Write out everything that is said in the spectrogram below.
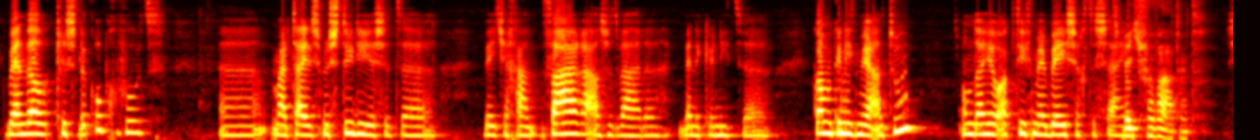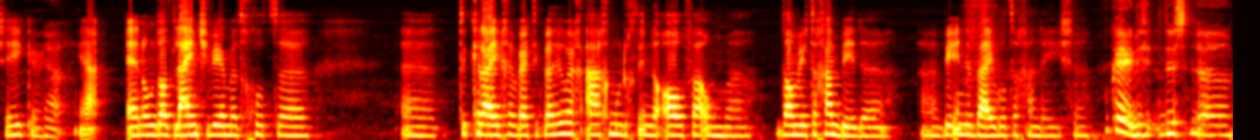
Ik ben wel christelijk opgevoed. Eh, maar tijdens mijn studie is het eh, een beetje gaan varen, als het ware. Ben ik er niet, eh, kwam ik er niet meer aan toe om daar heel actief mee bezig te Het is zijn. een beetje verwaterd. Zeker. Ja. Ja, en om dat lijntje weer met God te krijgen, werd ik wel heel erg aangemoedigd in de Alfa om dan weer te gaan bidden, weer in de Bijbel te gaan lezen. Oké, dus, dus ehm,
